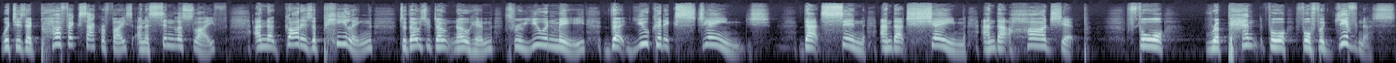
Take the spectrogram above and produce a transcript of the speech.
which is a perfect sacrifice and a sinless life and that God is appealing to those who don't know Him through you and me that you could exchange that sin and that shame and that hardship for repent for, for forgiveness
